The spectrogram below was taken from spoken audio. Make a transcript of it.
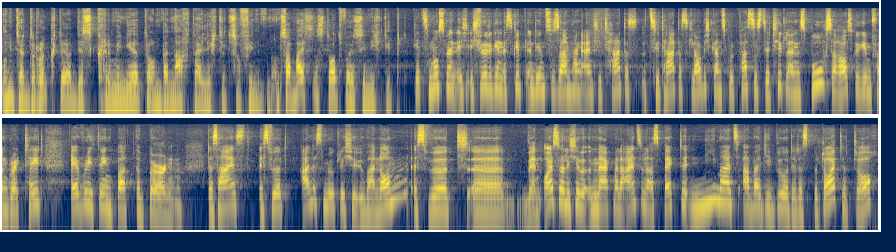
Unterdrückte, Diskriminierte und Benachteiligte zu finden. Und zwar meistens dort, wo es sie nicht gibt. Jetzt muss man, ich, ich würde gerne, es gibt in dem Zusammenhang ein Zitat, das, Zitat, das glaube ich ganz gut passt. Das ist der Titel eines Buchs, herausgegeben von Greg Tate, Everything but the Burden. Das heißt, es wird alles Mögliche übernommen, es wird, äh, werden äußerliche Merkmale, einzelne Aspekte, niemals aber die Bürde. Das bedeutet doch,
